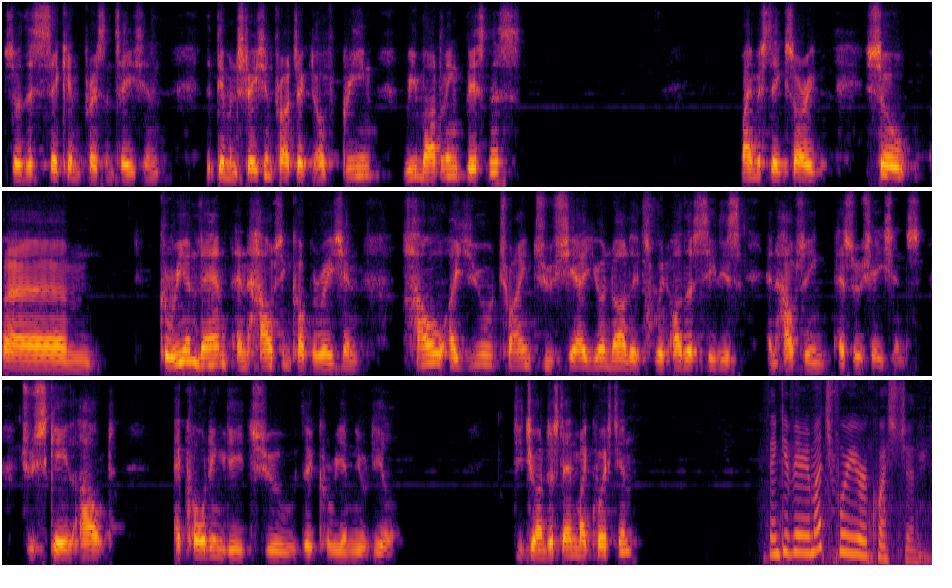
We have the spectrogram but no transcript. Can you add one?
So the second presentation, the demonstration project of green remodeling business. My mistake, sorry. So um, Korean Land and Housing Corporation, how are you trying to share your knowledge with other cities and housing associations to scale out accordingly to the Korean New Deal? did you understand my question? Thank you very much for your question.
